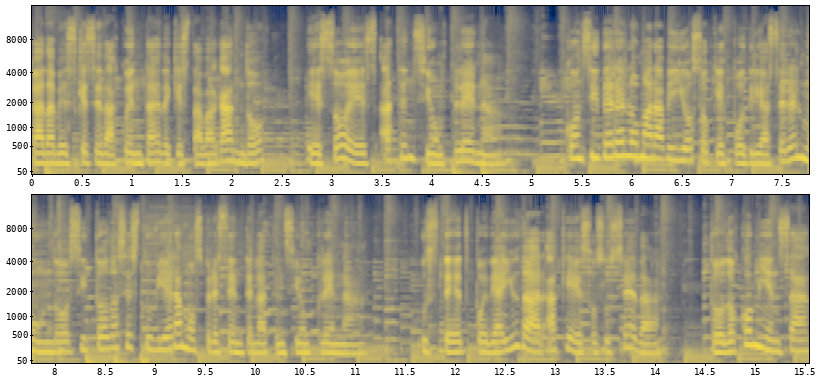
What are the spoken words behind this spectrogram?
Cada vez que se da cuenta de que está vagando, eso es atención plena. Considere lo maravilloso que podría ser el mundo si todos estuviéramos presentes en la atención plena. Usted puede ayudar a que eso suceda. Todo comienza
